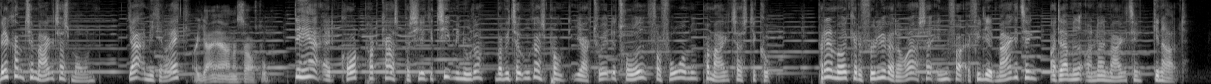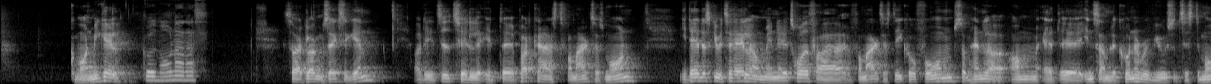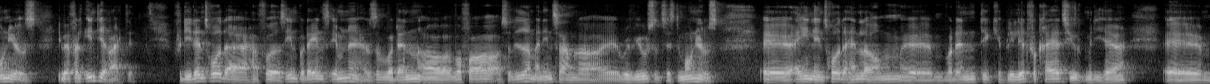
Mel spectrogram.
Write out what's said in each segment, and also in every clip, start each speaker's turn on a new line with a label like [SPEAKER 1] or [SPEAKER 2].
[SPEAKER 1] Velkommen til Marketers Morgen. Jeg er Michael Rik.
[SPEAKER 2] Og jeg er Anders Saustrup.
[SPEAKER 1] Det her er et kort podcast på cirka 10 minutter, hvor vi tager udgangspunkt i aktuelle tråde fra forumet på Marketers.dk. På den måde kan du følge, hvad der rører sig inden for affiliate marketing og dermed online marketing generelt.
[SPEAKER 2] Godmorgen Michael.
[SPEAKER 1] Godmorgen Anders.
[SPEAKER 2] Så er klokken 6 igen, og det er tid til et øh, podcast fra Marketers Morgen. I dag der skal vi tale om en uh, tråd fra, fra Marketers.dk Forum, som handler om at uh, indsamle kundereviews og testimonials, i hvert fald indirekte. Fordi den tråd, der har fået os ind på dagens emne, altså hvordan og hvorfor og så videre, man indsamler uh, reviews og testimonials, uh, er egentlig en tråd, der handler om, uh, hvordan det kan blive lidt for kreativt med de her, uh,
